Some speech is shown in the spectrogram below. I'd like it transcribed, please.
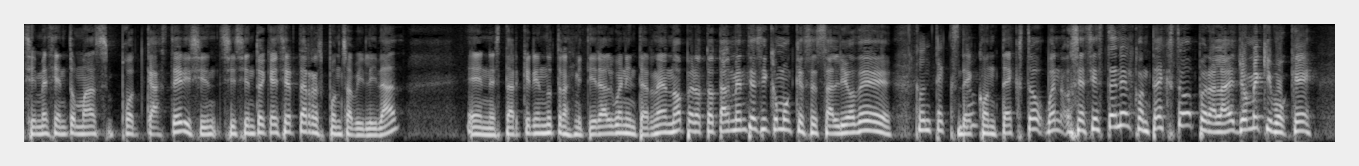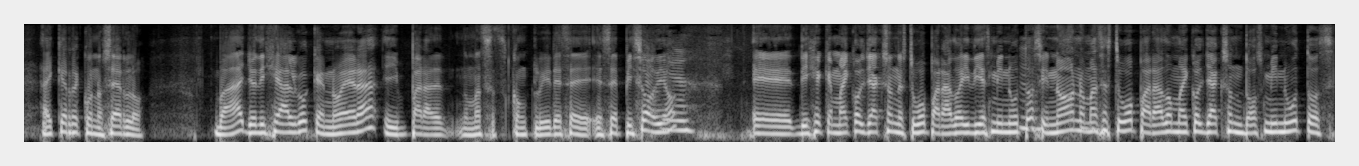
Sí me siento más podcaster y sí, sí siento que hay cierta responsabilidad en estar queriendo transmitir algo en internet, ¿no? Pero totalmente así como que se salió de, Contexto. de contexto. Bueno, o sea, sí está en el contexto, pero a la vez yo me equivoqué. Hay que reconocerlo. Va, yo dije algo que no era y para nomás concluir ese, ese episodio, eh, dije que Michael Jackson estuvo parado ahí 10 minutos y no, nomás estuvo parado Michael Jackson dos minutos.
